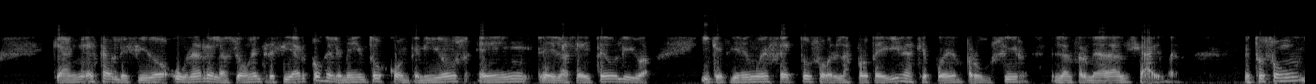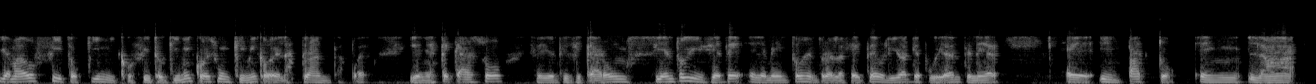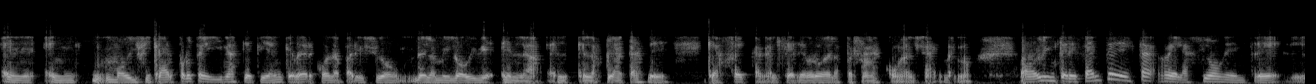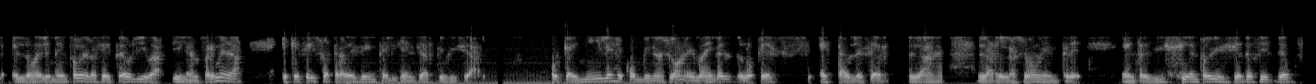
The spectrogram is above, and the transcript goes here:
que han establecido una relación entre ciertos elementos contenidos en el aceite de oliva y que tienen un efecto sobre las proteínas que pueden producir la enfermedad de Alzheimer. Estos son llamados fitoquímicos. Fitoquímico es un químico de las plantas, pues. Y en este caso se identificaron 117 elementos dentro del aceite de oliva que pudieran tener eh, impacto en, la, en, modificar proteínas que tienen que ver con la aparición del amiloide en, la, en, las placas de, que afectan al cerebro de las personas con Alzheimer. ¿no? Ahora, lo interesante de esta relación entre los elementos del aceite de oliva y la enfermedad es que se hizo a través de inteligencia artificial porque hay miles de combinaciones. Imagínate lo que es establecer la, la relación entre, entre 117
